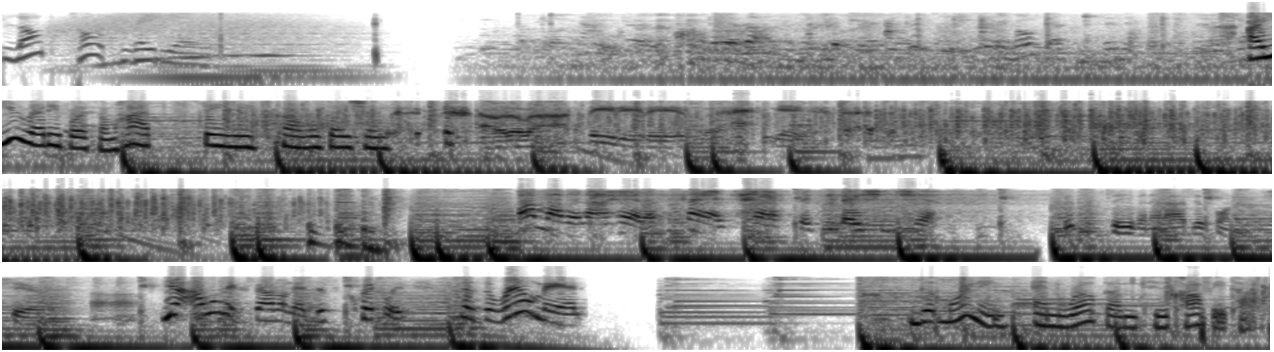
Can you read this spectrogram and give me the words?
Blog Talk Radio. Are you ready for some hot, steamy conversation? I don't know how steamy it is, but hot, yeah. My mother and I had a fantastic relationship. This and I just wanted to share. Uh, Yeah, I want to expound on that just quickly because the real man Good morning and welcome to Coffee Talk.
